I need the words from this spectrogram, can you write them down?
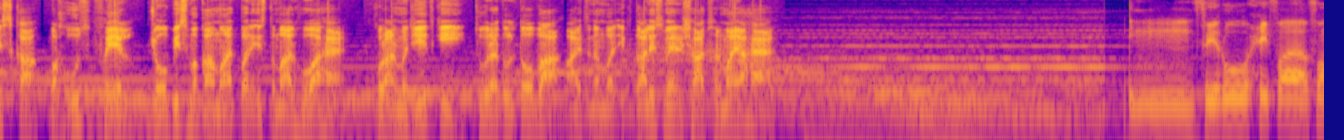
اس کا وخوص فعل چوبیس مقامات پر استعمال ہوا ہے۔ قرآن مجید کی سورت التوبہ آیت نمبر اکتالیس میں ارشاد فرمایا ہے انفروا حفافا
